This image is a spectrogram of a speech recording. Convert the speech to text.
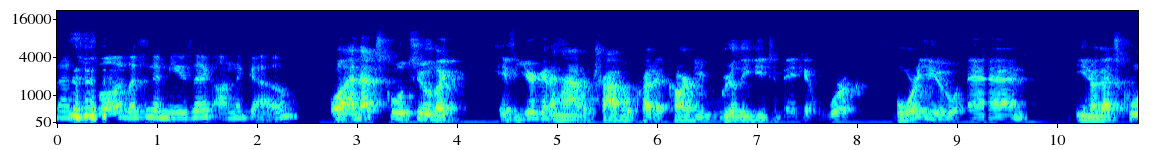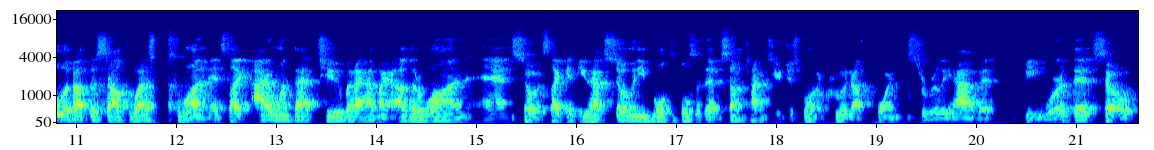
that's cool. Listen to music on the go. Well, and that's cool too. Like, if you're going to have a travel credit card, you really need to make it work for you. And, you know, that's cool about the Southwest one. It's like, I want that too, but I have my other one. And so it's like, if you have so many multiples of them, sometimes you just won't accrue enough points to really have it be worth it. So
